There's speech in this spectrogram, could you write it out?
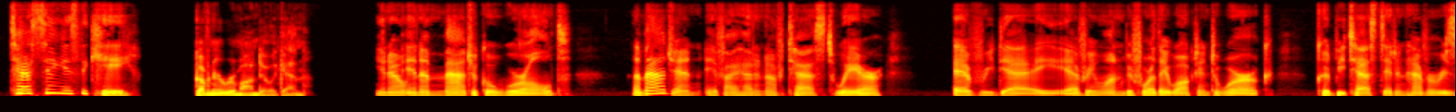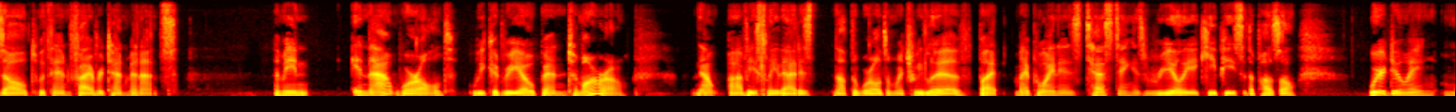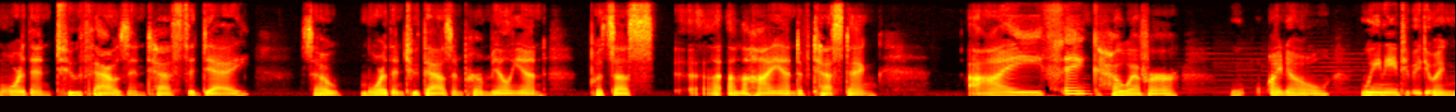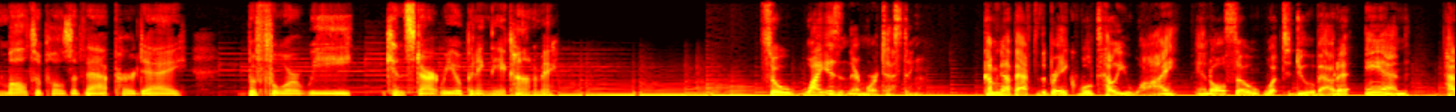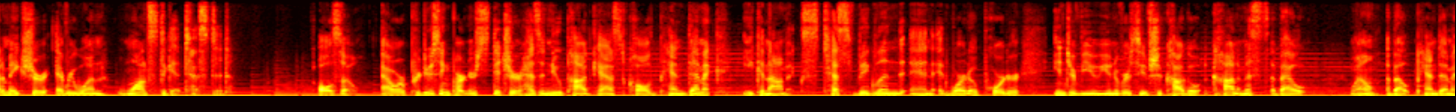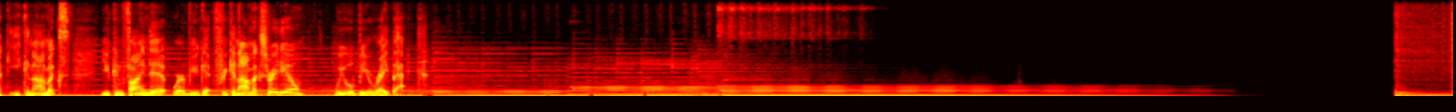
Testing is the key. Governor Raimondo again. You know, in a magical world, imagine if I had enough tests where every day, everyone before they walked into work could be tested and have a result within five or 10 minutes. I mean, in that world, we could reopen tomorrow. Now, obviously, that is not the world in which we live, but my point is testing is really a key piece of the puzzle. We're doing more than 2,000 tests a day. So more than 2,000 per million puts us uh, on the high end of testing. I think, however, I know we need to be doing multiples of that per day before we can start reopening the economy. So, why isn't there more testing? Coming up after the break, we'll tell you why, and also what to do about it, and how to make sure everyone wants to get tested. Also, our producing partner Stitcher has a new podcast called Pandemic Economics. Tess Vigland and Eduardo Porter interview University of Chicago economists about, well, about pandemic economics. You can find it wherever you get Freakonomics Radio. We will be right back.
